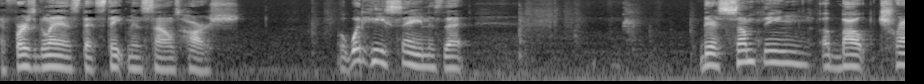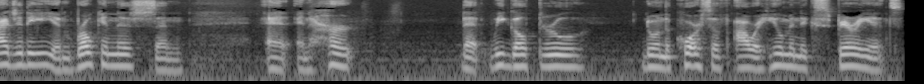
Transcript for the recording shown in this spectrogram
At first glance, that statement sounds harsh. But what he's saying is that there's something about tragedy and brokenness and and and hurt that we go through during the course of our human experience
